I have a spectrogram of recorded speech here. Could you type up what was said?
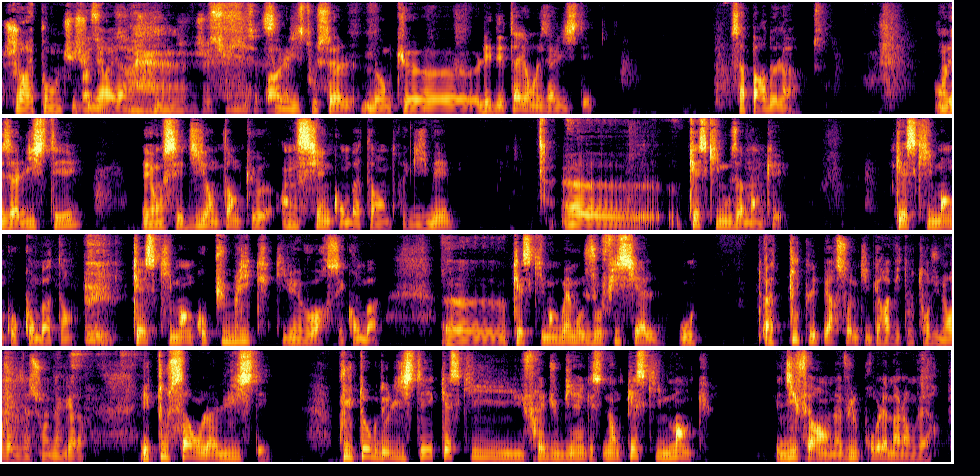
Je réponds, tu suis derrière. Je, je suis, c'est Ça lise tout seul. Donc euh, les détails, on les a listés. Ça part de là. On les a listés et on s'est dit en tant qu'ancien combattant entre guillemets, euh, qu'est-ce qui nous a manqué? Qu'est-ce qui manque aux combattants? Qu'est-ce qui manque au public qui vient voir ces combats? Euh, Qu'est-ce qui manque même aux officiels ou à toutes les personnes qui gravitent autour d'une organisation et d'un gala? Et tout ça, on l'a listé plutôt que de lister qu'est-ce qui ferait du bien, qu'est-ce, non, qu'est-ce qui manque. Différent, on a vu le problème à l'envers.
